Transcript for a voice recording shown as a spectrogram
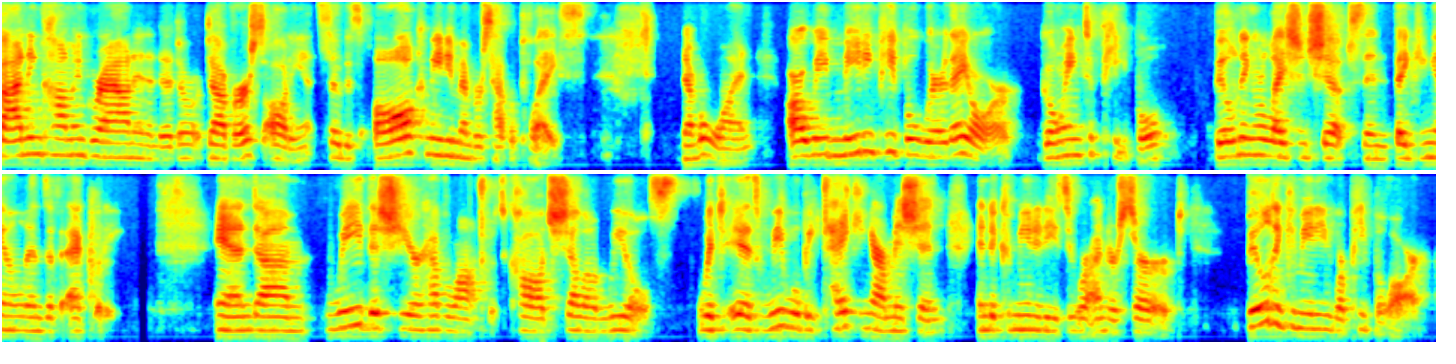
finding common ground in a diverse audience? So does all community members have a place? Number one, are we meeting people where they are, going to people, building relationships, and thinking in a lens of equity? And um, we this year have launched what's called Shell on Wheels, which is we will be taking our mission into communities who are underserved building community where people are.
